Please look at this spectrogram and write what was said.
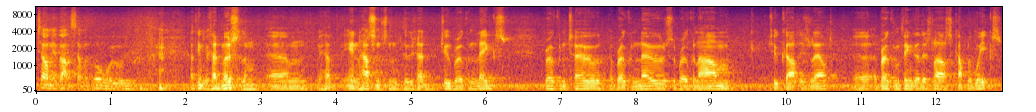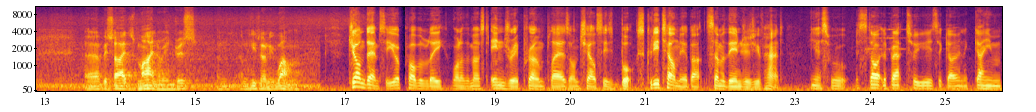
Tell me about some of them. Oh, I think we've had most of them. Um, we have Ian Hutchinson, who's had two broken legs, broken toe, a broken nose, a broken arm, two cartilages out, uh, a broken finger this last couple of weeks, uh, besides minor injuries, and, and he's only one. John Dempsey, you're probably one of the most injury-prone players on Chelsea's books. Could you tell me about some of the injuries you've had? Yes, well, it started about two years ago in a game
